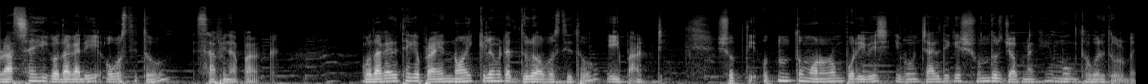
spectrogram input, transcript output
রাজশাহী গোদাগাড়ি অবস্থিত সাফিনা পার্ক। গোদাগাড়ি থেকে প্রায় নয় কিলোমিটার দূরে অবস্থিত এই পার্কটি। সত্যি অত্যন্ত মনোরম পরিবেশ এবং চারিদিকে সৌন্দর্য আপনাকে মুগ্ধ করে তুলবে।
